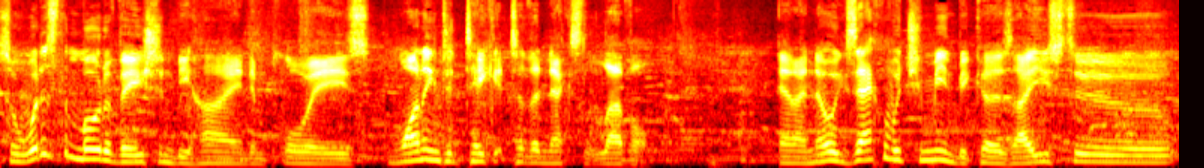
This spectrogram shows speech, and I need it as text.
So, what is the motivation behind employees wanting to take it to the next level? And I know exactly what you mean because I used to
